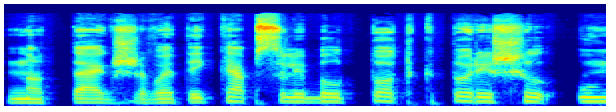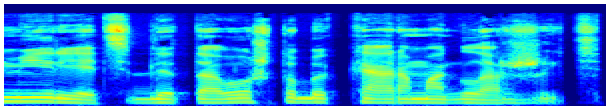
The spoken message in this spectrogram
Но также в этой капсуле был тот, кто решил умереть для того, чтобы Кара могла жить.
